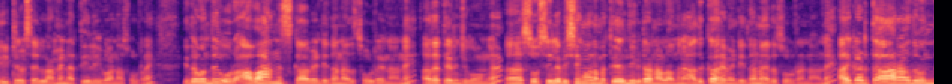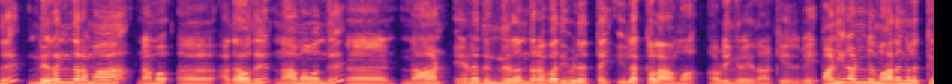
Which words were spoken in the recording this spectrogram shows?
டீட்டெயில்ஸ் எல்லாமே நான் தெளிவாக நான் சொல்கிறேன் இதை வந்து ஒரு அவேர்னஸ்க்காக வேண்டி தான் நான் அதை சொல்கிறேன் நான். அதை தெரிஞ்சுக்கோங்க. ஸோ சில விஷயங்களை நம்ம தெரிஞ்சுக்கிட்டா நல்லா இருந்தாலும் அதுக்காக வேண்டி தான் நான் இதை சொல்கிறேன் நான். அதுக்கடுத்து ஆறாவது வந்து நிரந்தரமாக நம்ம அதாவது நாம வந்து நான் எனது நிரந்தர வதிவிடத்தை இழக்கலாமா அப்படிங்கிறது தான் கேள்வி. பனிரெண்டு மாதங்களுக்கு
